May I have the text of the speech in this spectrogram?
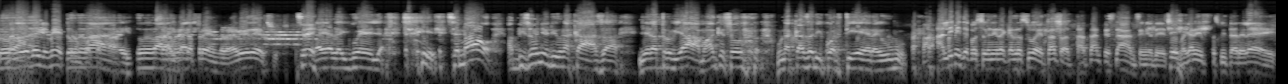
Dove Ma non lo vai? devi mettere Dove vai? Dove Stanno vai? venendo Vai- a prendere, arrivederci. Vai alla Igueglia. Sì, se Mao ha bisogno di una casa, gliela troviamo, anche solo una casa di quartiere. Al limite posso venire a casa sua e tanto ha, ha tante stanze, mi ha detto, Sì. magari può ospitare lei.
